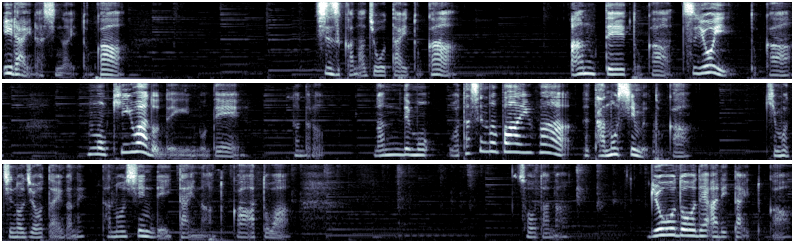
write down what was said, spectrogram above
イライラしないとか静かな状態とか安定とか強いとかもうキーワードでいいのでなんだろう何でも私の場合は楽しむとか気持ちの状態がね楽しんでいたいなとかあとはそうだな平等でありたいとか、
